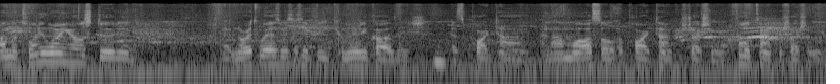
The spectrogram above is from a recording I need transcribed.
I'm a 21 year old student at Northwest Mississippi Community College as part time, and I'm also a part time construction full time construction worker.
